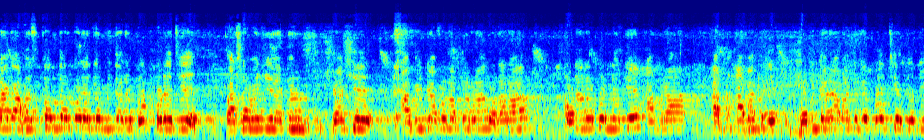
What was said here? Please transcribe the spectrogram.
টাকা হস্তান্তর করে জমিদারে ভোগ করেছে। পাশাপাশি এখন শেষে আমি ডেভেলপাররা ওনারা ওনারা বলল যে আমরা আমাদের জমিদার আমাদেরকে বলছে যদি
